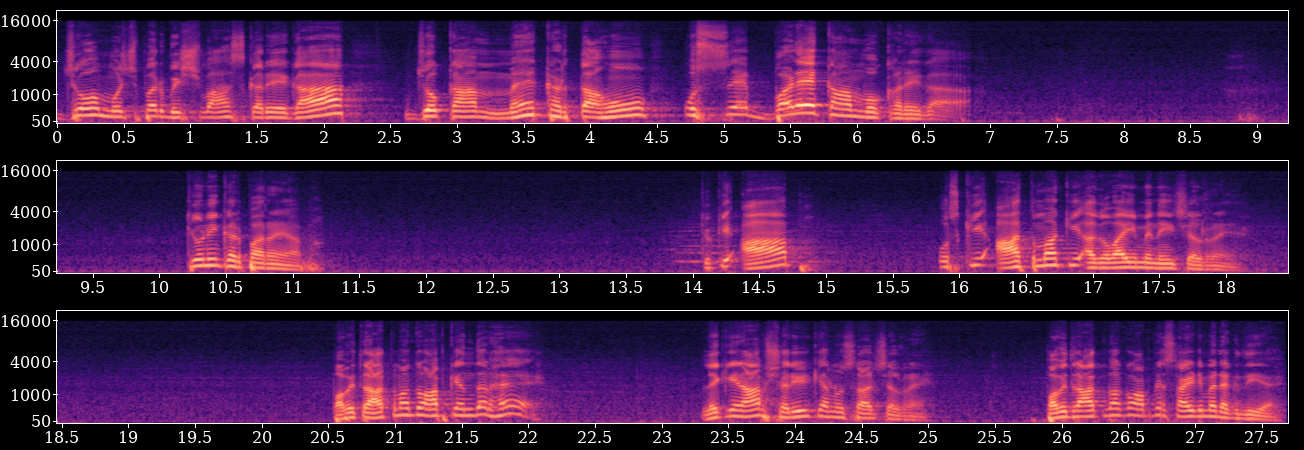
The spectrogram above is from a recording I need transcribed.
जो मुझ पर विश्वास करेगा, जो काम मैं करता हूँ, उससे बड़े काम वो करेगा। क्यों नहीं कर पा रहे हैं आप? क्योंकि आप उसकी आत्मा की अगुवाई में नहीं चल रहे हैं। पवित्र आत्मा तो आपके अंदर है, लेकिन आप शरीर के अनुसार चल रहे हैं। पवित्र आत्मा को आपने साइड में रख दिया है,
